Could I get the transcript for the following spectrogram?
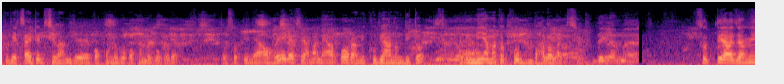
খুব এক্সাইটেড ছিলাম যে কখন নেব কখন নেব করে। তো সত্যি নেওয়া হয়ে গেছে আমার। নেওয়ার পর আমি খুবই আনন্দিত এবং নিয়ে আমাকে খুব ভালো লাগছে। দেখলাম সত্যি আজ আমি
